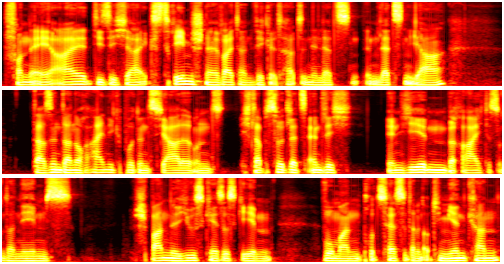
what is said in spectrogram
von AI, die sich ja extrem schnell weiterentwickelt hat in den letzten, im letzten Jahr, da sind da noch einige Potenziale und ich glaube, es wird letztendlich in jedem Bereich des Unternehmens spannende Use Cases geben, wo man Prozesse damit optimieren kann,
